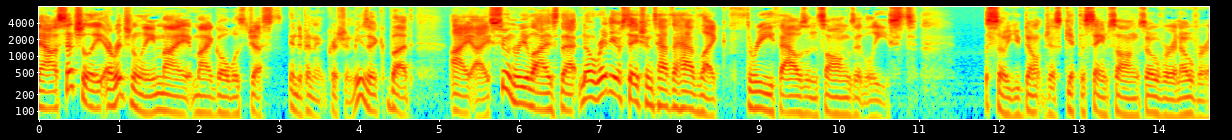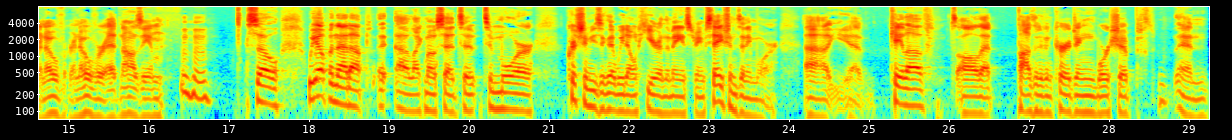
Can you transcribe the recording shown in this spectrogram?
Now, essentially, originally my my goal was just independent Christian music, but I, I soon realized that no radio stations have to have like three thousand songs at least, so you don't just get the same songs over and over and over and over ad nauseum. So we opened that up, uh, like Mo said, to to more Christian music that we don't hear in the mainstream stations anymore. Uh, you have K-Love, it's all that positive, encouraging worship, and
